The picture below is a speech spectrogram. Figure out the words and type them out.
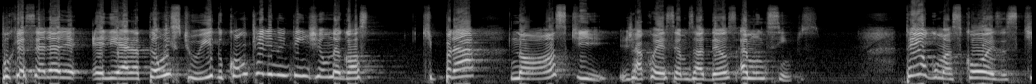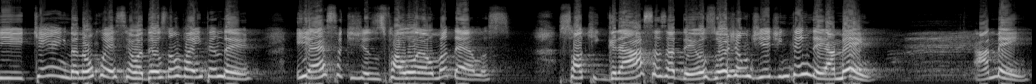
porque se ele, ele era tão instruído, como que ele não entendia um negócio que para nós que já conhecemos a Deus é muito simples? Tem algumas coisas que quem ainda não conheceu a Deus não vai entender. E essa que Jesus falou é uma delas. Só que graças a Deus, hoje é um dia de entender. Amém? Amém.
